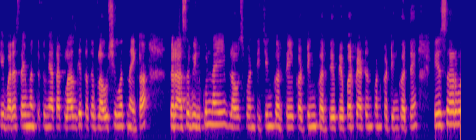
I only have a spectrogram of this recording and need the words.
की बऱ्याच काही म्हणते तुम्ही आता क्लास घेता तर ब्लाऊज शिवत नाही का? तर असं बिलकुल नाही. ब्लाऊज पण टीचिंग करते कटिंग करते पेपर पॅटर्न पण कटिंग करते. हे सर्व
